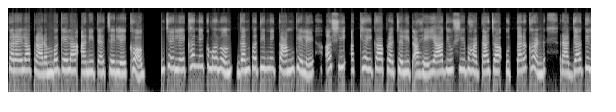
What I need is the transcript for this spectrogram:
करायला प्रारंभ केला आणि त्याचे लेखक त्यांचे लेखनिक म्हणून गणपतींनी काम केले अशी आख्यायिका प्रचलित आहे. या दिवशी भारताच्या उत्तराखंड राज्यातील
